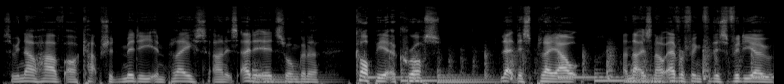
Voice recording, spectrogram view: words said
So we now have our captured MIDI in place and it's edited, so I'm going to copy it across, let this play out, and that is now everything for this video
